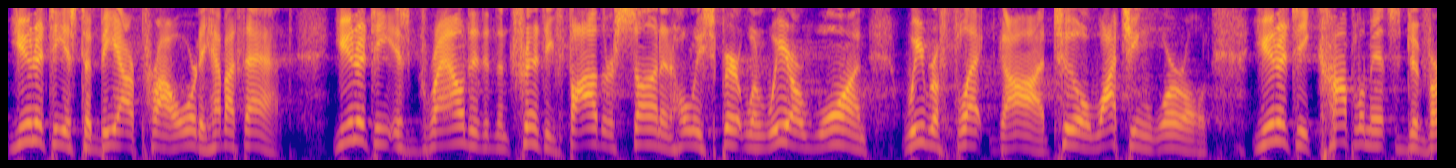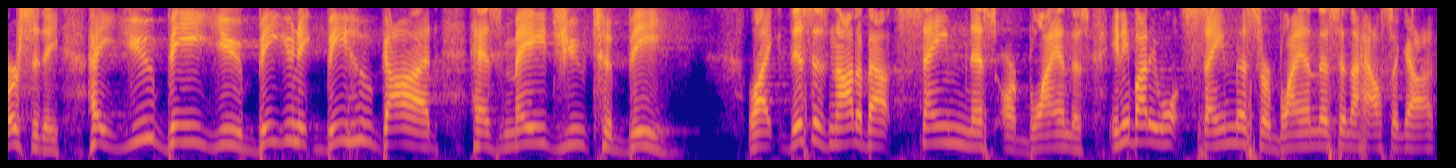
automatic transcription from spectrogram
unity is to be our priority. How about that? Unity is grounded in the Trinity, Father, Son, and Holy Spirit. When we are one, we reflect God to a watching world. Unity complements diversity. Hey, you be you, be unique, be who God has made you to be. Like this is not about sameness or blandness. Anybody want sameness or blandness in the house of God?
